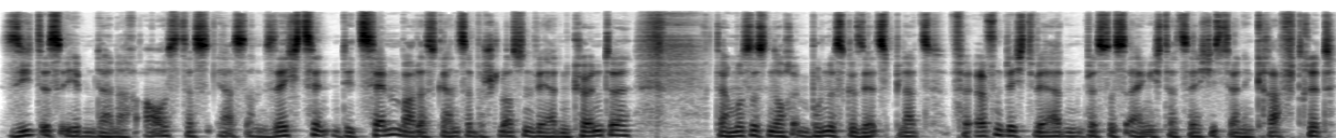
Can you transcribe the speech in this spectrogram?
sieht es eben danach aus, dass erst am 16. Dezember das Ganze beschlossen werden könnte. Da muss es noch im Bundesgesetzblatt veröffentlicht werden, bis es eigentlich tatsächlich dann in Kraft tritt.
